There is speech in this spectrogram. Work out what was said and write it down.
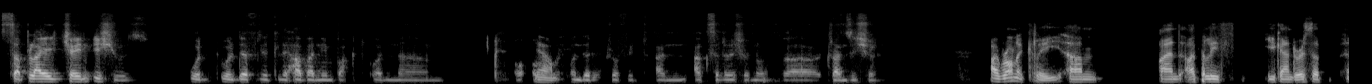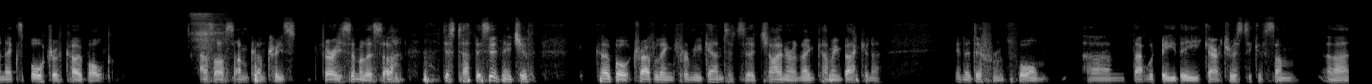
supply chain issues would will definitely have an impact on um, on, yeah. on the retrofit and acceleration of transition. Ironically, um, and I believe Uganda is a, an exporter of cobalt, as are some countries very similar. So I just had this image of cobalt traveling from Uganda to China and then coming back in a in a different form. Um, that would be the characteristic of some uh,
